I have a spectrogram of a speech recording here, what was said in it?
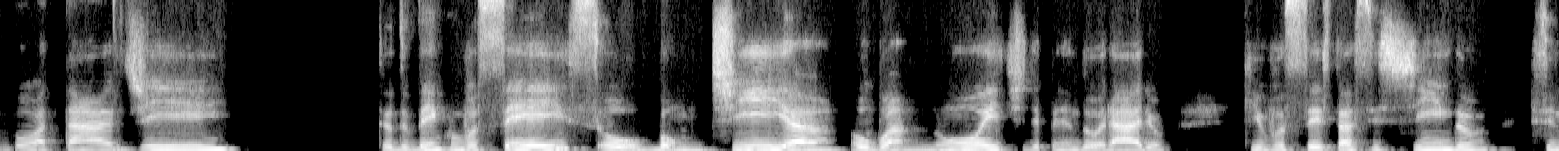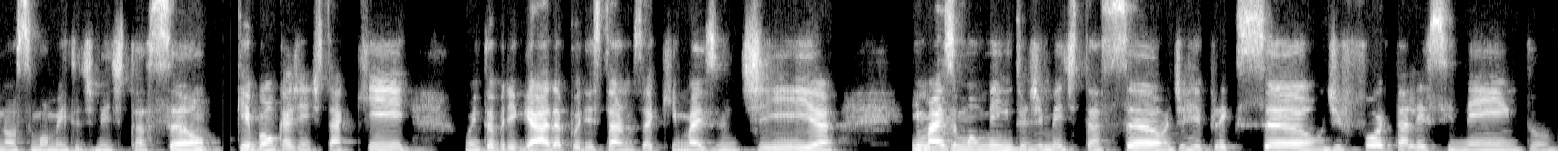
Muito boa tarde. Tudo bem com vocês? Ou bom dia, ou boa noite, dependendo do horário que você está assistindo esse nosso momento de meditação. Que bom que a gente está aqui. Muito obrigada por estarmos aqui mais um dia, em mais um momento de meditação, de reflexão, de fortalecimento,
